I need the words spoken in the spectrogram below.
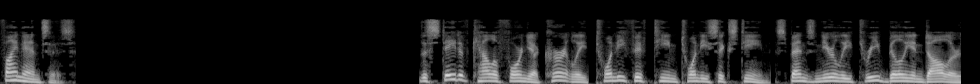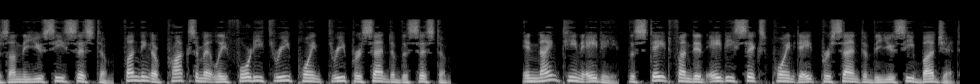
Finances The state of California currently 2015-2016 spends nearly $3 billion on the UC system, funding approximately 43.3% of the system. In 1980, the state funded 86.8% of the UC budget.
